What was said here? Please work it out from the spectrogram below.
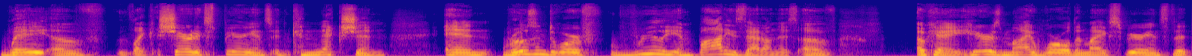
way of like shared experience and connection and Rosendorf really embodies that on this of okay, here's my world and my experience that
